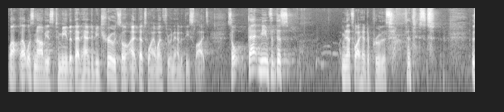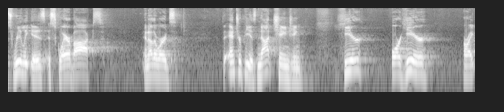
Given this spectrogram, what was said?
Well, that wasn't obvious to me that that had to be true, so I, that's why I went through and added these slides. So that means that this, I mean, that's why I had to prove this. this, this really is a square box. In other words, the entropy is not changing here or here, all right,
